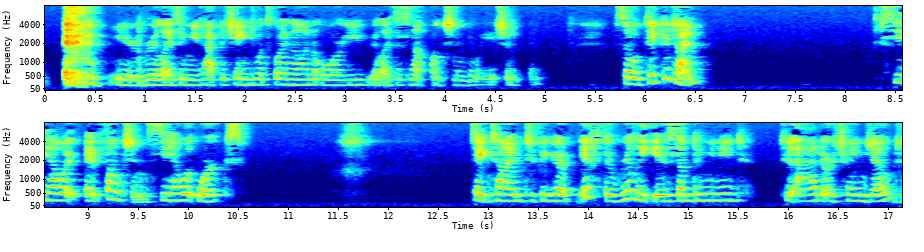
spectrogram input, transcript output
you're realizing you have to change what's going on or you realize it's not functioning the way it should have been. So take your time, see how it, it functions, see how it works. Take time to figure out if there really is something you need to add or change out.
